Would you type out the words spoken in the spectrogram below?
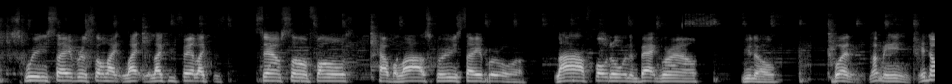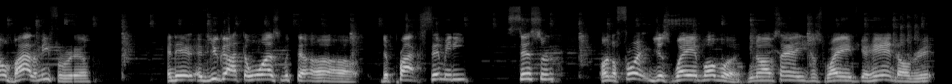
screensaver, or something like like like you said, like the Samsung phones have a live screensaver or live photo in the background, you know. But I mean, it don't bother me for real. And then if you got the ones with the uh the proximity sensor on the front, you just wave over. You know what I'm saying? You just wave your hand over it,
